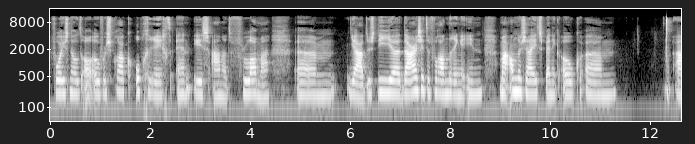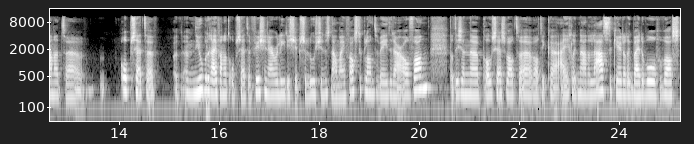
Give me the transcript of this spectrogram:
voice note al over sprak, opgericht en is aan het vlammen. Um, ja, dus die, daar zitten veranderingen in. Maar anderzijds ben ik ook um, aan het opzetten een nieuw bedrijf aan het opzetten, Visionary Leadership Solutions. Nou, mijn vaste klanten weten daar al van. Dat is een uh, proces wat, uh, wat ik uh, eigenlijk na de laatste keer dat ik bij de Wolven was,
